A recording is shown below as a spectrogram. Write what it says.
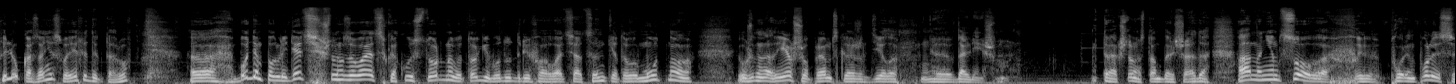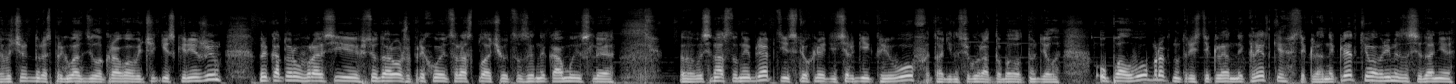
или указаний своих редакторов. Э, будем поглядеть, что называется, в какую сторону в итоге будут дрейфовать оценки этого мутного и уже надоевшего, прямо скажем, дела э, в дальнейшем. Так, что у нас там дальше? А, да. Анна Немцова, Foreign Policy, в очередной раз пригвоздила кровавый чекистский режим, при котором в России все дороже приходится расплачиваться за инакомыслие. 18 ноября 53-летний Сергей Кривов, это один из фигурантов болотного дела, упал в обморок внутри стеклянной клетки, стеклянной клетки во время заседания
